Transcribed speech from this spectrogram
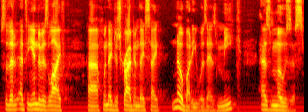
so that at the end of his life, uh, when they describe him, they say, nobody was as meek as Moses.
